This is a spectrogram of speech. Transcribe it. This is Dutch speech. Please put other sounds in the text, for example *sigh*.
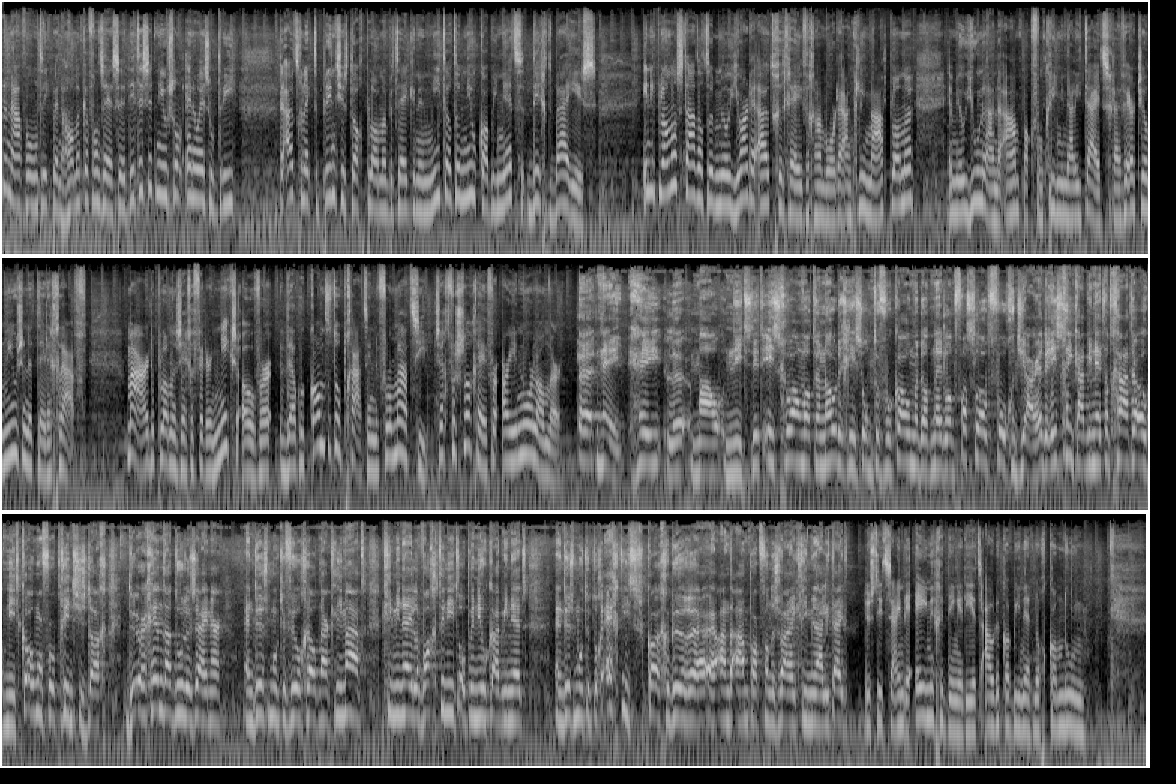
Goedenavond, ik ben Hanneke van Zessen. Dit is het nieuws van NOS op 3. De uitgelekte Prinsjesdagplannen betekenen niet dat een nieuw kabinet dichtbij is. In die plannen staat dat er miljarden uitgegeven gaan worden aan klimaatplannen... en miljoenen aan de aanpak van criminaliteit, schrijven RTL Nieuws en de Telegraaf. Maar de plannen zeggen verder niks over welke kant het op gaat in de formatie, zegt verslaggever Arjen Noorlander. Uh, nee, helemaal niet. Dit is gewoon wat er nodig is om te voorkomen dat Nederland vastloopt volgend jaar. Er is geen kabinet, dat gaat er ook niet komen voor Prinsjesdag. De agendadoelen zijn er en dus moet er veel geld naar klimaat. Criminelen wachten niet op een nieuw kabinet. En dus moet er toch echt iets gebeuren eh, aan de aanpak van de zware criminaliteit. Dus dit zijn de enige dingen die het oude kabinet nog kan doen.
